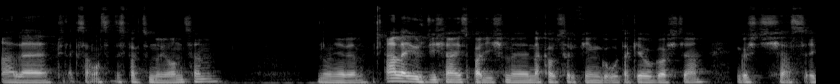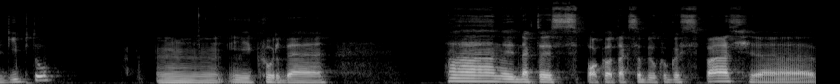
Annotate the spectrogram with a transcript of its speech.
ale czy tak samo satysfakcjonującym? No nie wiem. Ale już dzisiaj spaliśmy na couchsurfingu u takiego gościa, gościa z Egiptu. Mm, I kurde, a, no jednak to jest spoko, tak sobie u kogoś spać. E,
